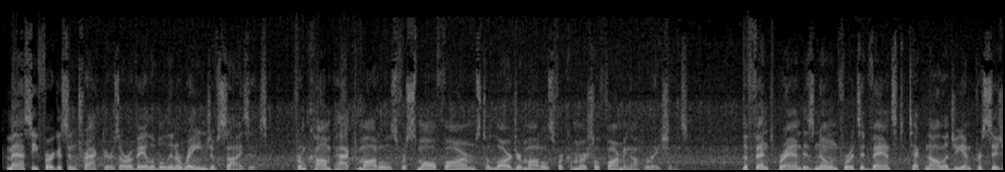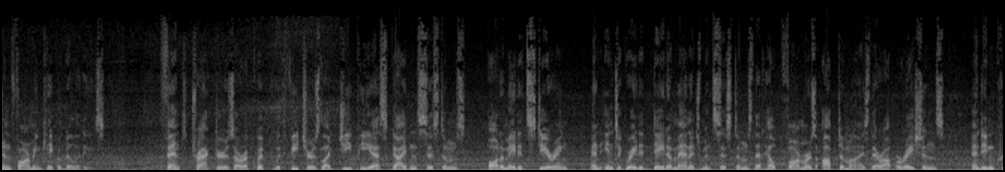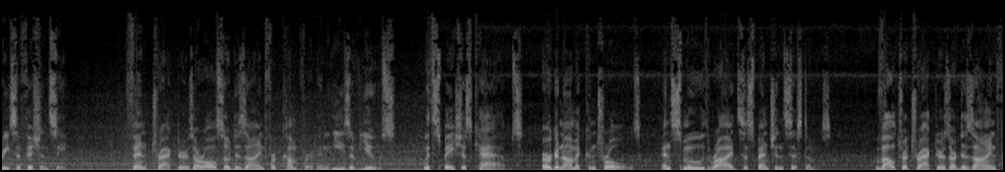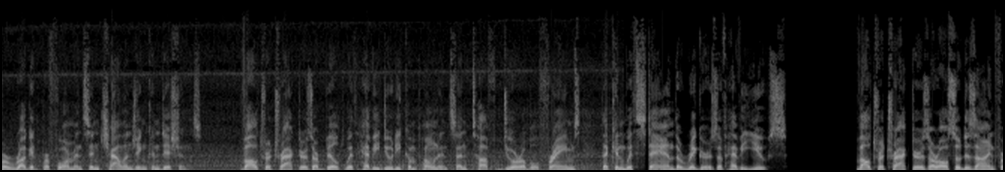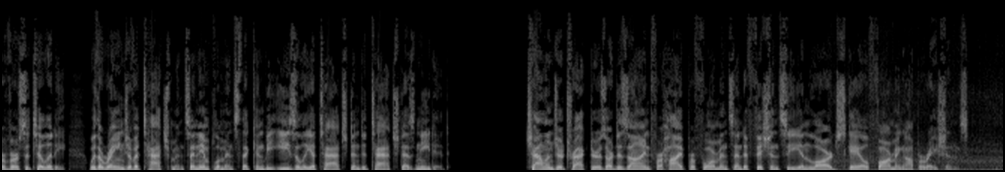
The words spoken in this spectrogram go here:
Massey Ferguson tractors are available in a range of sizes, from compact models for small farms to larger models for commercial farming operations. The Fendt brand is known for its advanced technology and precision farming capabilities. Fendt tractors are equipped with features like GPS guidance systems, automated steering, and integrated data management systems that help farmers optimize their operations and increase efficiency. Fendt tractors are also designed for comfort and ease of use, with spacious cabs, ergonomic controls, and smooth ride suspension systems. Valtra tractors are designed for rugged performance in challenging conditions. Valtra tractors are built with heavy-duty components and tough, durable frames that can withstand the rigors of heavy use. Valtra tractors are also designed for versatility, with a range of attachments and implements that can be easily attached and detached as needed. Challenger tractors are designed for high performance and efficiency in large-scale farming operations.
